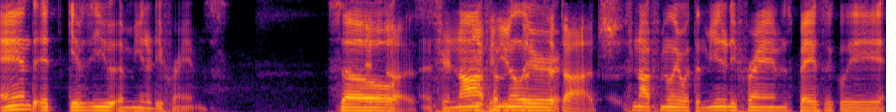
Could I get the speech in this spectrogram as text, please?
and it gives you immunity frames. So it does. if you're not you familiar, to dodge. if you're not familiar with immunity frames, basically,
